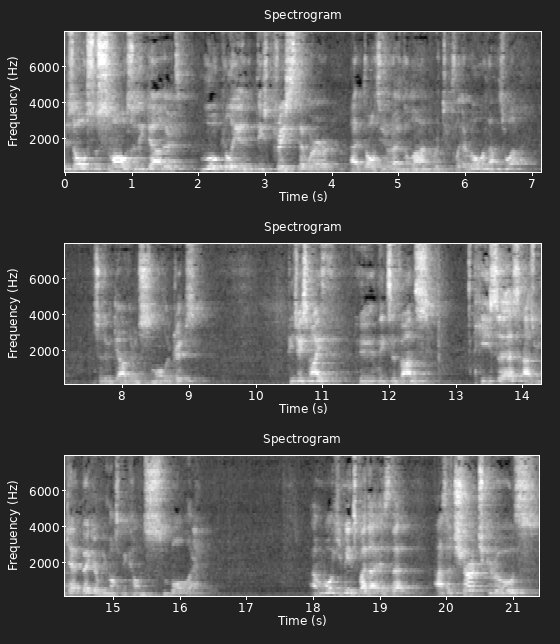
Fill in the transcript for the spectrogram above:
was also small, so they gathered locally, and these priests that were uh, dotted around the land were to play a role in that as well. So they would gather in smaller groups. PJ Smyth, who leads Advance, he says as we get bigger, we must become smaller. And what he means by that is that as a church grows,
